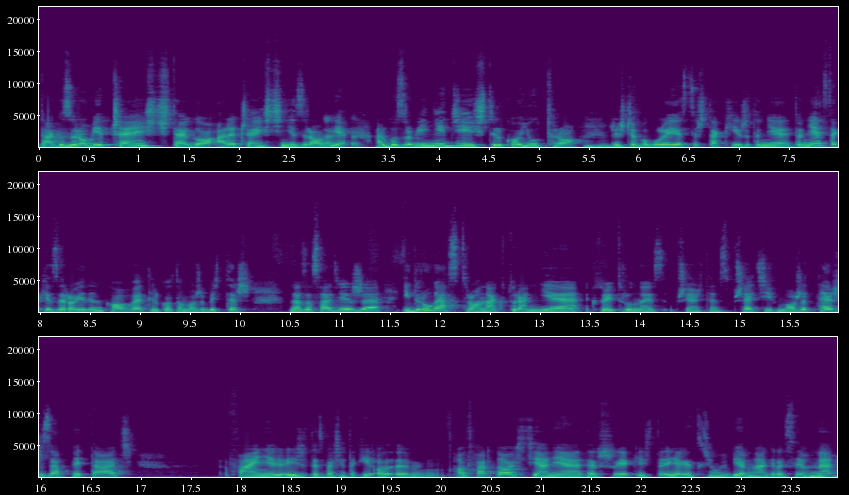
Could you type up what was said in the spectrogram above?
tak, zrobię część tego, ale części nie zrobię. Tak, tak. Albo zrobię nie dziś, tylko jutro. Mhm. Że jeszcze w ogóle jest też taki, że to nie, to nie jest takie zero-jedynkowe, tylko to może być też na zasadzie, że i druga strona, która nie, której trudno jest przyjąć ten sprzeciw, może też zapytać, fajnie, i że to jest właśnie takiej otwartości, a nie też jakieś, jak to się mówi, bierne, agresywne, Mhm.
